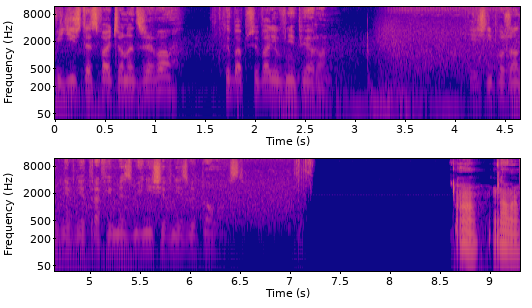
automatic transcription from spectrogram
Widzisz te swajczone drzewo? Chyba przywalił w nie piorun. Jeśli porządnie w nie trafimy, zmieni się w niezły pomost. O, dobra.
